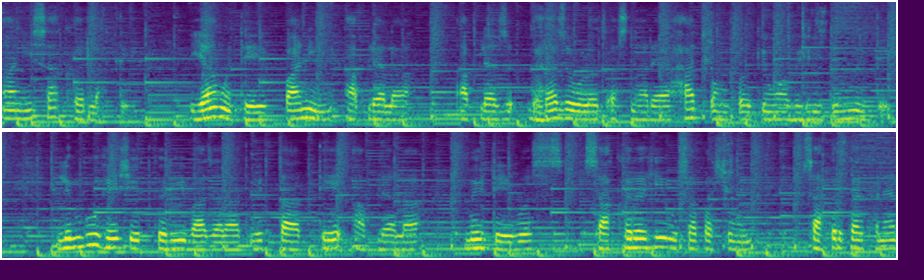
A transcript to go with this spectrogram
आणि साखर लागते. यामध्ये पाणी आपल्याला आपल्या ज घराजवळच असणाऱ्या हातपंप किंवा विहिरीतून मिळते. लिंबू हे शेतकरी बाजारात विकतात ते आपल्याला मिळते व साखरही ऊसापासून साखर कारखान्यात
